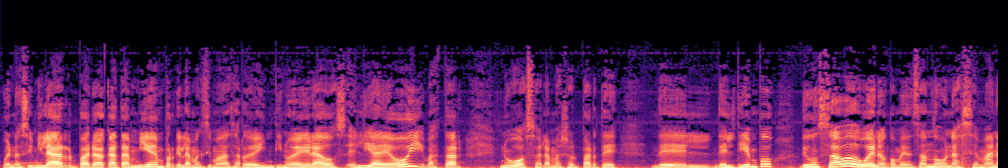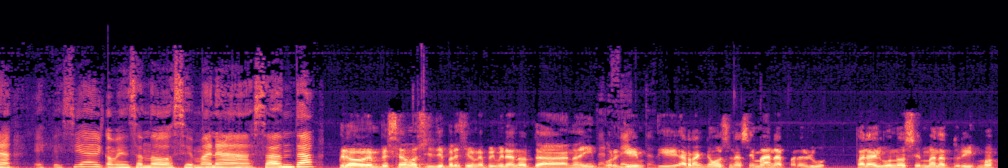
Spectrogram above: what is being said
Bueno, similar para acá también, porque la máxima va a ser de 29 grados el día de hoy, va a estar nuboso la mayor parte del, del tiempo. De un sábado, bueno, comenzando una semana especial, comenzando Semana Santa. Pero empezamos, si te parece, con la primera nota, Anaí, porque eh, arrancamos una semana, para, para algunos Semana Turismo,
